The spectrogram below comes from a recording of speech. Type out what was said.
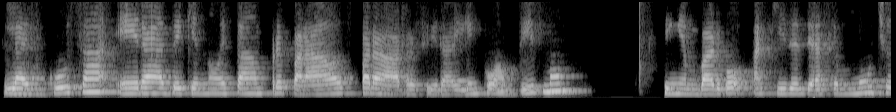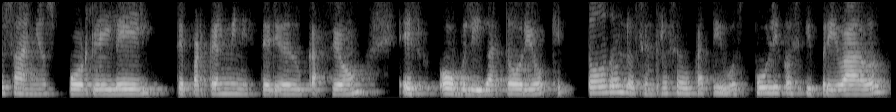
la excusa era de que no estaban preparados para recibir a alguien con autismo. Sin embargo, aquí desde hace muchos años, por ley de parte del Ministerio de Educación, es obligatorio que todos los centros educativos públicos y privados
